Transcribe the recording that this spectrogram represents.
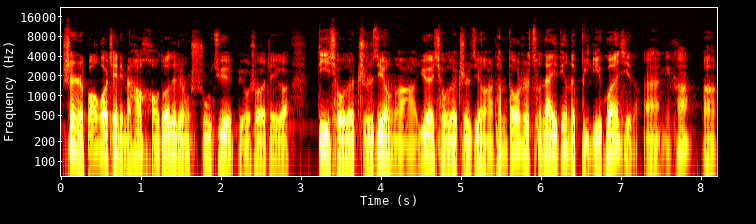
甚至包括这里面还有好多的这种数据，比如说这个地球的直径啊、月球的直径啊，它们都是存在一定的比例关系的。哎，你看，嗯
